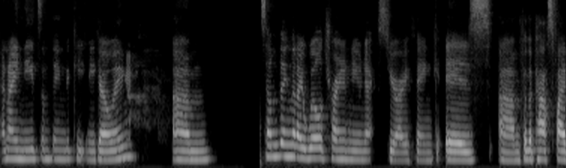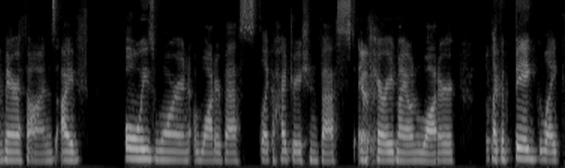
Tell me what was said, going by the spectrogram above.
and I need something to keep me going. Um, something that I will try and do next year, I think, is um, for the past five marathons, I've always worn a water vest, like a hydration vest, and Yeah. carried my own water, like a big, like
